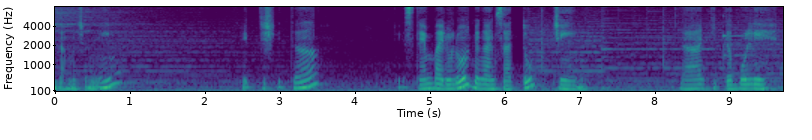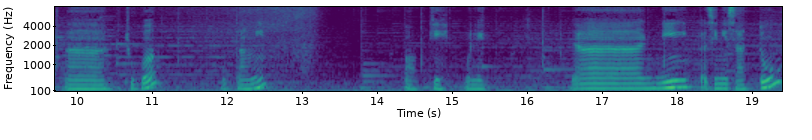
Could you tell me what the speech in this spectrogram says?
dah macam ni. Slip stitch kita standby dulu dengan satu chain. Dan kita boleh uh, cuba butang ni. Ok boleh. Dan ni kat sini satu.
